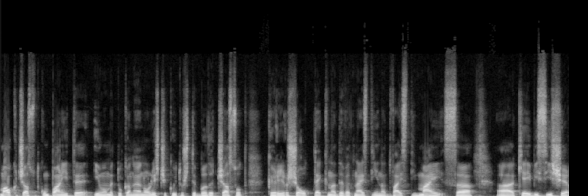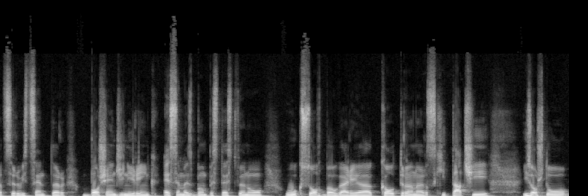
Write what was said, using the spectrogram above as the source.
Малка част от компаниите, имаме тук на едно листче, които ще бъдат част от Career Show Tech на 19 и на 20 май са а, KBC Shared Service Center, Bosch Engineering, SMS Bump естествено, Luxoft България, Cold Runners, Hitachi, изобщо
